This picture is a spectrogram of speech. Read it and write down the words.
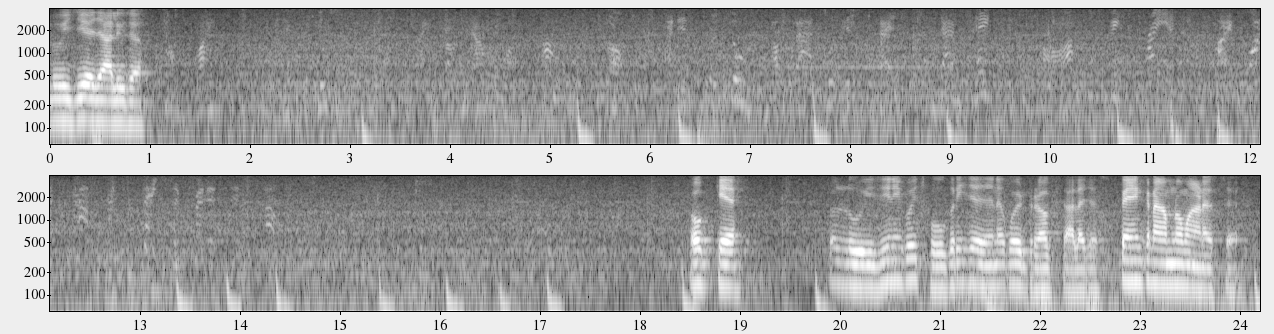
લુઈજીએ જ આલ્યું છે. ઓકે. તો લુઈજીની કોઈ છોકરી છે જેને કોઈ ડ્રગ્સ ચાલે છે? સ્પેન્ક નામનો માણસ છે.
